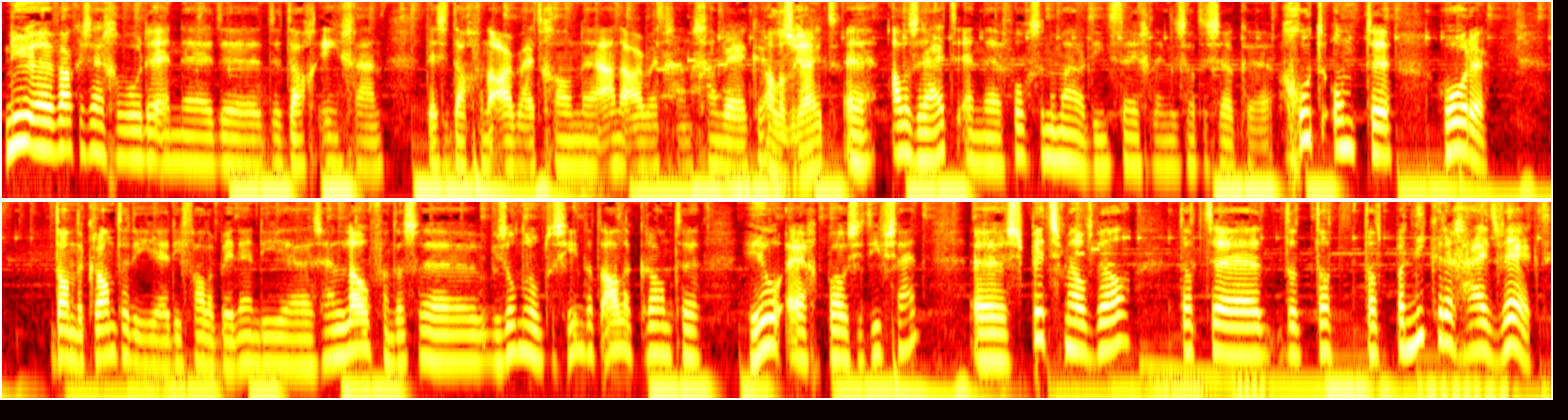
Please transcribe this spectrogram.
nu wakker zijn geworden... en de, de dag ingaan, deze dag van de arbeid, gewoon aan de arbeid gaan, gaan werken. Alles Uh, alles rijdt en uh, volgens de normale dienstregeling. Dus dat is ook uh, goed om te horen. Dan de kranten, die, die vallen binnen en die zijn lovend. Dat is bijzonder om te zien dat alle kranten heel erg positief zijn. Spits meldt wel dat, dat, dat, dat paniekerigheid werkt.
